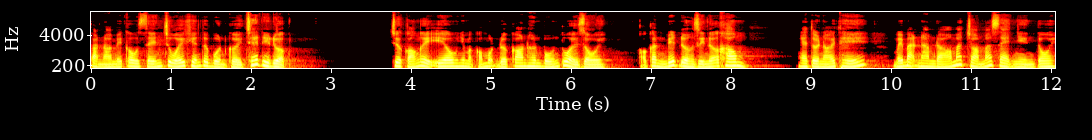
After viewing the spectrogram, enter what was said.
Toàn nói mấy câu xến chuối khiến tôi buồn cười chết đi được. Chưa có người yêu nhưng mà có một đứa con hơn 4 tuổi rồi. Có cần biết đường gì nữa không? Nghe tôi nói thế, Mấy bạn nam đó mắt tròn mắt dẹt nhìn tôi.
